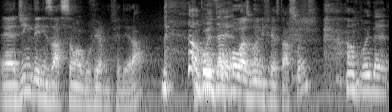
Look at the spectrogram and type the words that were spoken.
é, de indenização ao governo federal? Não, boa ideia. Convocou as manifestações? Uma boa ideia.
